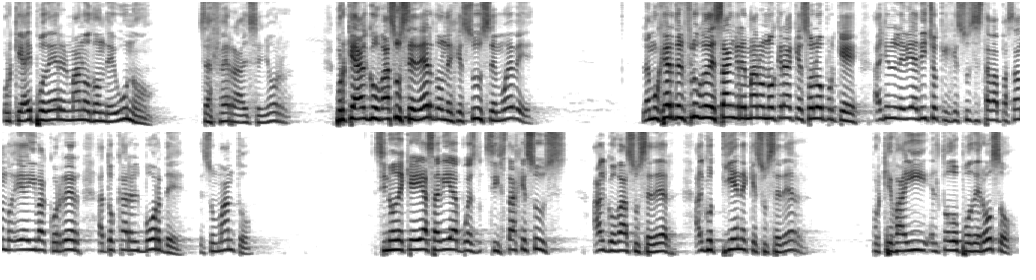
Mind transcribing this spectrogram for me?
Porque hay poder, hermano, donde uno se aferra al Señor. Porque algo va a suceder donde Jesús se mueve. La mujer del flujo de sangre, hermano, no crea que solo porque alguien le había dicho que Jesús estaba pasando, ella iba a correr a tocar el borde de su manto. Sino de que ella sabía, pues si está Jesús, algo va a suceder, algo tiene que suceder, porque va ahí el Todopoderoso.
